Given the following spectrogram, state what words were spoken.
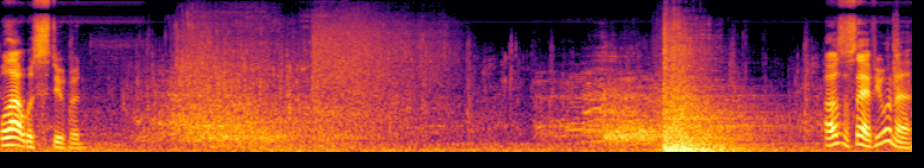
Well, that was stupid. I was gonna say, if you wanna...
